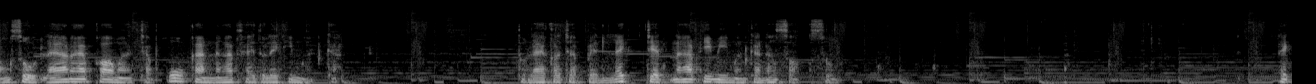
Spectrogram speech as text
2 สูตรแล้วนะครับ ก็มาจับคู่กันนะครับ ใช้ตัวเลขที่เหมือนกัน ตัวแรกก็จะเป็นเลข 7 นะครับ ที่มีเหมือนกันทั้ง 2 สูตร เลข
